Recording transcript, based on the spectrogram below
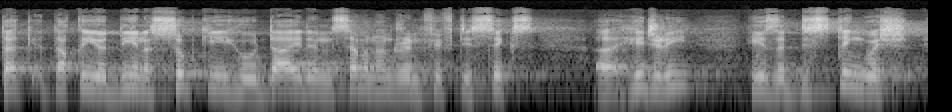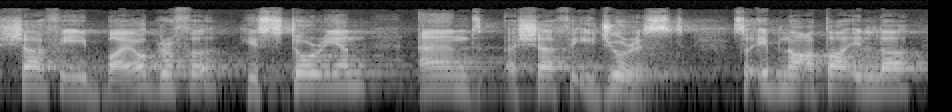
Taqiyuddin as-Subki, who died in 756 uh, Hijri. He's a distinguished Shafi'i biographer, historian, and a Shafi'i jurist. So Ibn Ata'illah,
